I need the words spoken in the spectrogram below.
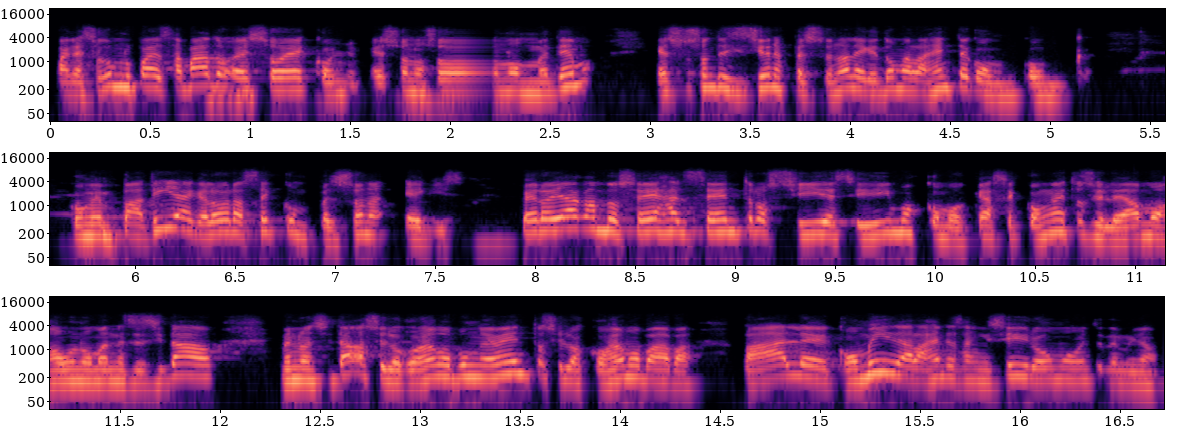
para que se compre un par de zapatos, eso es, coño, eso nosotros nos metemos. Esas son decisiones personales que toma la gente con, con, con empatía que logra hacer con personas X. Pero ya cuando se deja el centro, sí decidimos como qué hacer con esto, si le damos a uno más necesitado, menos necesitado, si lo cogemos para un evento, si lo cogemos para, para, darle comida a la gente de San Isidro en un momento determinado.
